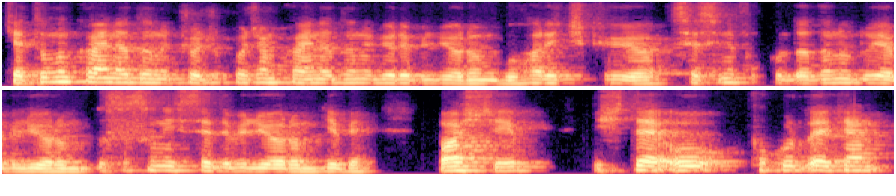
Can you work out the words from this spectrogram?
kettle'ın kaynadığını, çocuk hocam kaynadığını görebiliyorum, buharı çıkıyor, sesini fokurdadığını duyabiliyorum, ısısını hissedebiliyorum gibi başlayıp işte o fokurdayken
